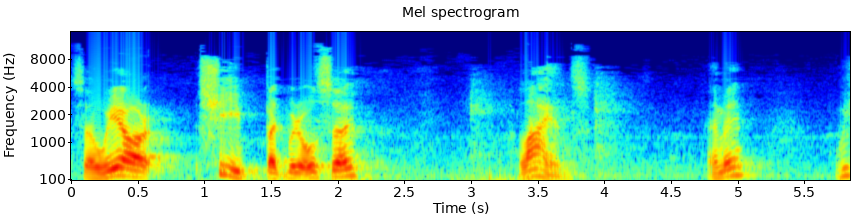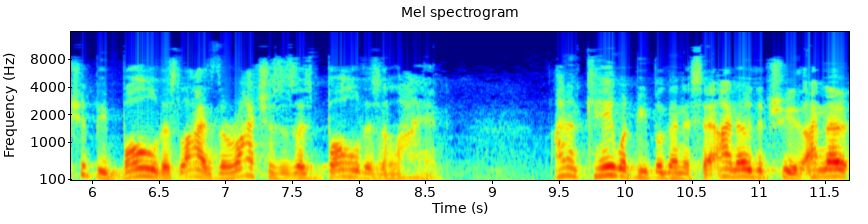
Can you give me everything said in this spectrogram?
So we are sheep, but we're also lions. Amen? We should be bold as lions. The righteous is as bold as a lion. I don't care what people are going to say. I know the truth. I know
